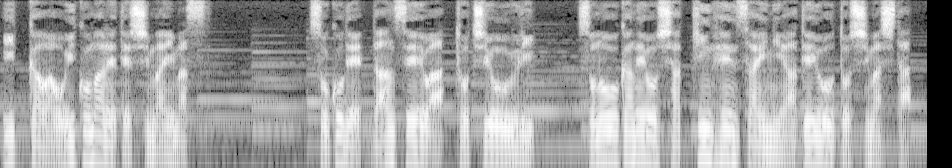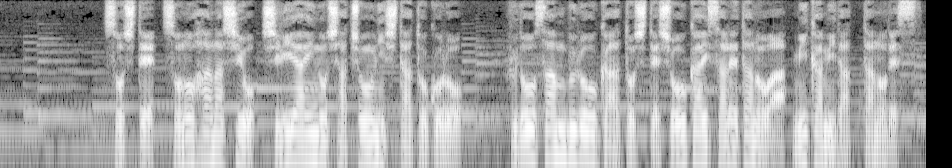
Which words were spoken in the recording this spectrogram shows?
一家は追い込まれてしまいます。そこで男性は土地を売り、そのお金を借金返済に充てようとしました。そしてその話を知り合いの社長にしたところ、不動産ブローカーとして紹介されたのは三上だったのです。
